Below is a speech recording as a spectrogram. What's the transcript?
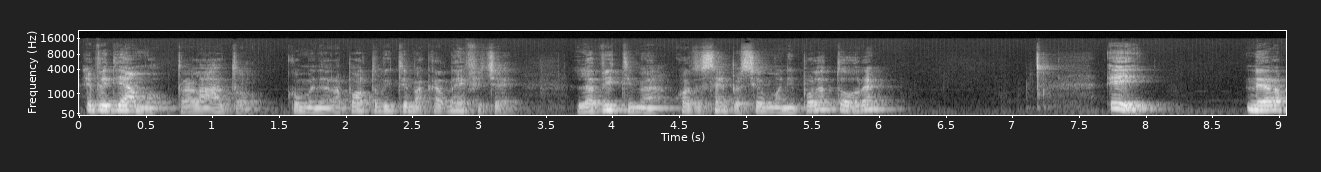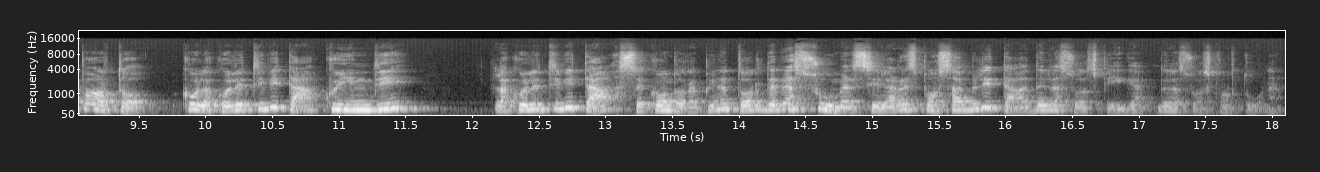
e vediamo tra l'altro come nel rapporto vittima-carnefice la vittima quasi sempre sia un manipolatore e nel rapporto con la collettività quindi la collettività, secondo il rapinatore, deve assumersi la responsabilità della sua sfiga, della sua sfortuna.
